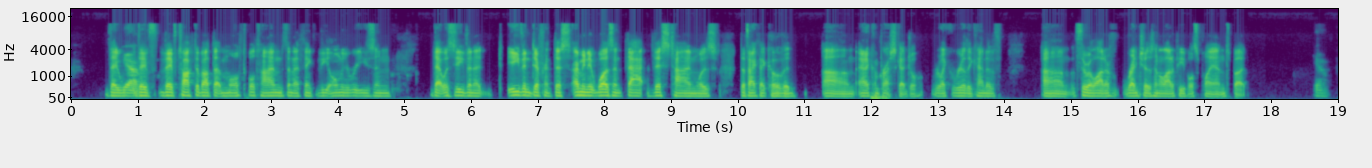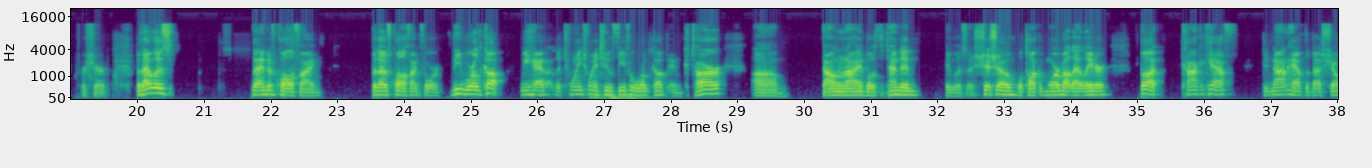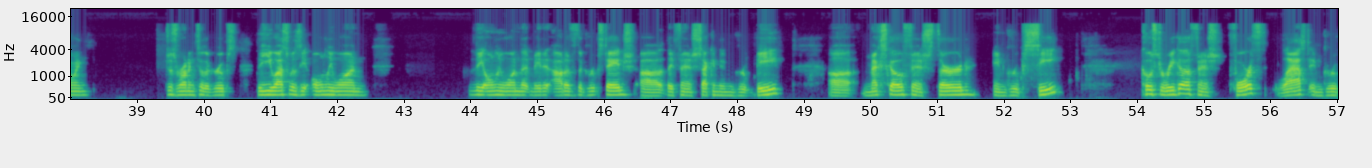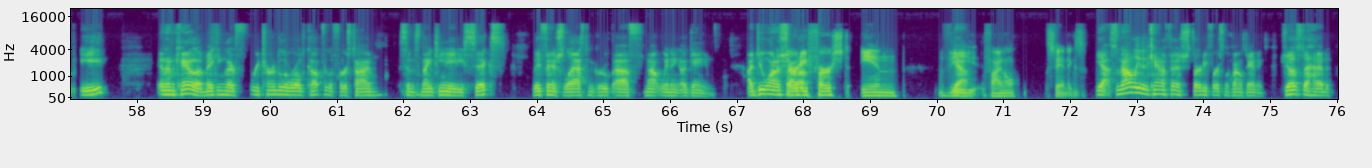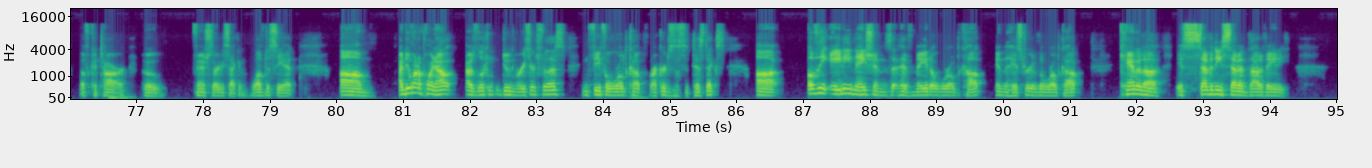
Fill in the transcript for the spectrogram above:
They Yeah. they've they've talked about that multiple times, and I think the only reason that was even a even different this I mean it wasn't that this time was the fact that COVID um and a compressed schedule like really kind of um threw a lot of wrenches in a lot of people's plans, but yeah, for sure. But that was the end of qualifying. But that was qualifying for the World Cup. We had the 2022 FIFA World Cup in Qatar. Um, Donald and I both attended. It was a shit show. We'll talk more about that later. But CONCACAF did not have the best showing. Just running through the groups. The US was the only one the only one that made it out of the group stage. Uh, they finished second in Group B. Uh, Mexico finished third in Group C. Costa Rica finished fourth, last in Group E. And then Canada making their return to the World Cup for the first time since 1986. They finished last in Group F, not winning a game. I do want to shout thirty out. first in the Yeah. final standings. Yeah. So not only did Canada finish 31st in the final standings, just ahead of Qatar, who finished 32nd. Love to see it. Um, I do want to point out, I was looking doing research for this in FIFA World Cup records and statistics. Uh, of the 80 nations that have made a World Cup in the history of the World Cup, Canada is 77th out of 80.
